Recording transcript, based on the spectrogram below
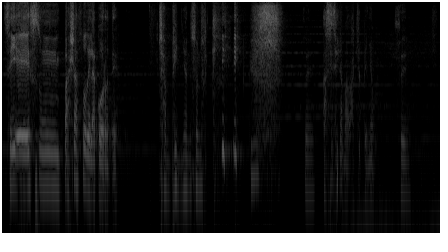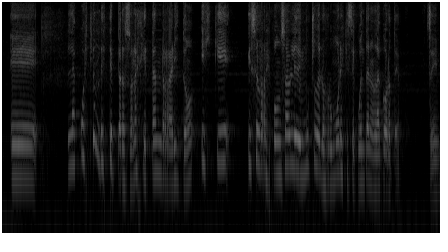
sí, es un payaso de la corte. Champiñón es un... sí, Así se llamaba Champiñón. sí. Eh, la cuestión de este personaje tan rarito es que es el responsable de muchos de los rumores que se cuentan en la corte. ¿sí?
